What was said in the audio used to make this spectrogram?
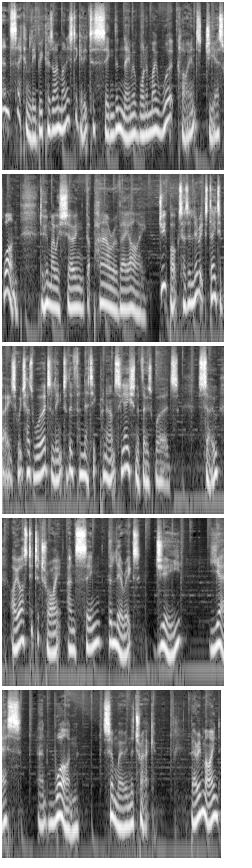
and secondly, because I managed to get it to sing the name of one of my work clients, GS1, to whom I was showing the power of AI. Jukebox has a lyrics database which has words linked to the phonetic pronunciation of those words. So I asked it to try and sing the lyrics G, yes, and one somewhere in the track. Bear in mind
